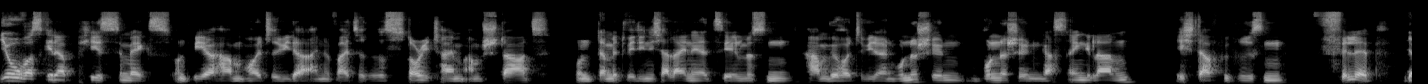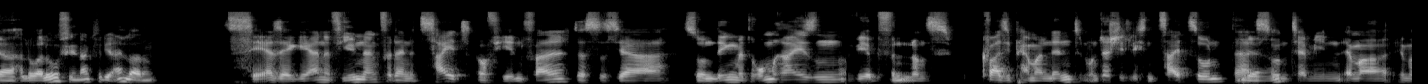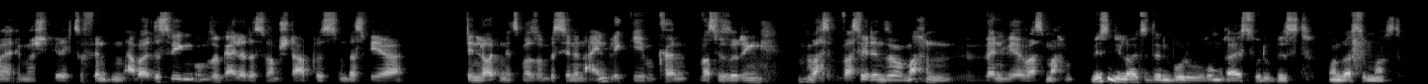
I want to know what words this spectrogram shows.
Jo, was geht ab? Hier ist Simex und wir haben heute wieder eine weitere Storytime am Start. Und damit wir die nicht alleine erzählen müssen, haben wir heute wieder einen wunderschönen, wunderschönen Gast eingeladen. Ich darf begrüßen Philipp. Ja, hallo, hallo. Vielen Dank für die Einladung. Sehr, sehr gerne. Vielen Dank für deine Zeit auf jeden Fall. Das ist ja so ein Ding mit Rumreisen. Wir befinden uns quasi permanent in unterschiedlichen Zeitzonen. Da ja. ist so ein Termin immer, immer, immer schwierig zu finden. Aber deswegen umso geiler, dass du am Start bist und dass wir den Leuten jetzt mal so ein bisschen einen Einblick geben können, was wir so den, was, was wir denn so machen, wenn wir was machen. Wissen die Leute denn, wo du rumreist, wo du bist und was du machst?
